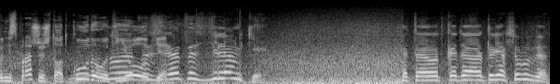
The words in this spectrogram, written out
Не спрашивают, что откуда, вот Ну, елки. Это, это с делянки. Это вот когда от лес рубят.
